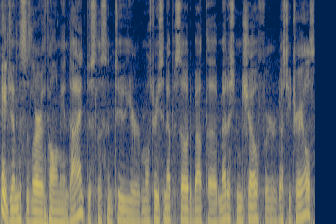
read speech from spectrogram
Hey Jim, this is Larry with Follow Me and Die. Just listened to your most recent episode about the medicine show for Dusty Trails,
